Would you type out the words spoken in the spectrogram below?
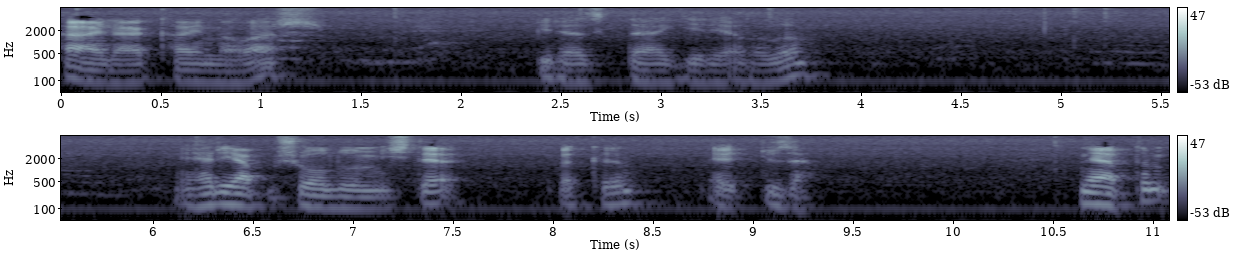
Hala kayma var. Birazcık daha geri alalım. Her yapmış olduğum işte bakın evet güzel. Ne yaptım?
